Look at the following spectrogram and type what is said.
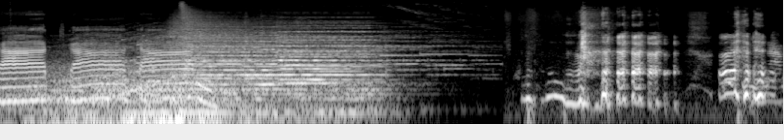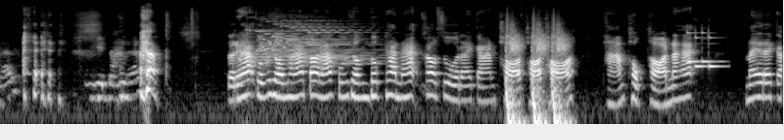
การการการนั่นเหรอเอ้ยนานแล้วยืนนานแล้วสวัสดีครับคุณผู้ชมฮะต้อนรับคุณผู้ชมทุกท่านนะฮะเข้าสู่รายการถอถอถอถามถกถอนนะฮะในรายก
